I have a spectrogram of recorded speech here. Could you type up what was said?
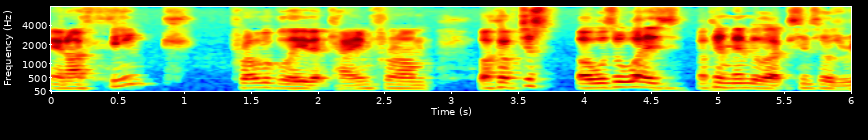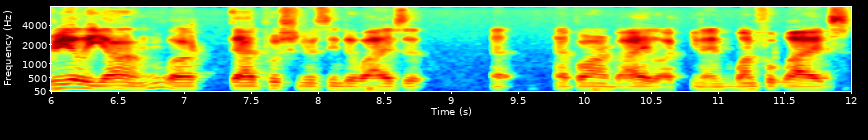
and I think probably that came from like I've just I was always I can remember like since I was really young, like dad pushing us into waves at at, at Byron Bay, like you know, one foot waves.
